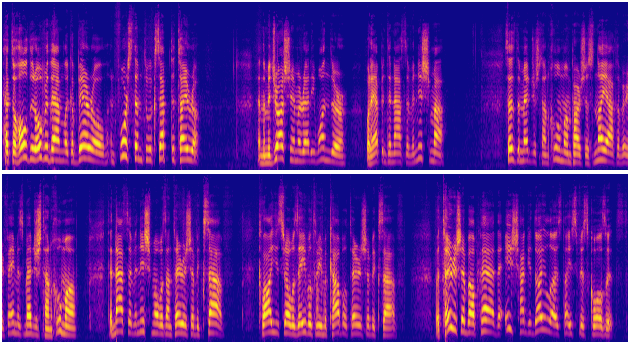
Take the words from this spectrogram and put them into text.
had to hold it over them like a barrel and force them to accept the Torah. And the Midrashim already wonder what happened to Nasa v'nishma. Says the Medrash Tanchuma in Parshas Noach, a very famous Medrash Tanchuma, that Nasa v'nishma was on Torah Shabiksav. Klal Yisrael was able to be Makabal Teresh Biksav. But Teresh Peh, the Eish Hagedoyla, as Taisvis calls it,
